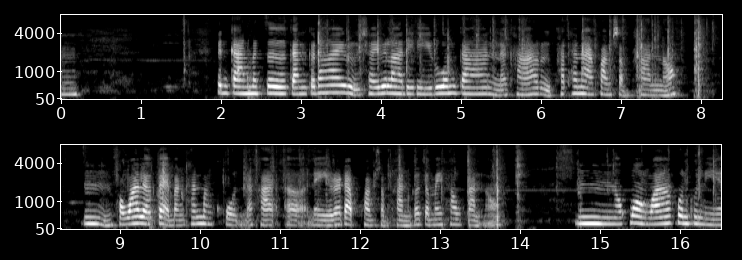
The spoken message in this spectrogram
ม เป็นการมาเจอกันก็ได้หรือใช้เวลาดี ๆ ร่วมกันนะคะ หรือพัฒนาความสัมพันธ์เนาะอืม เพราะว่าแล้วแต่บางท่านบางคนนะคะ เอ่อ ในระดับความสัมพันธ์ก็จะไม่เท่ากันเนาะ อืม นกมองว่าคนคนนี้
